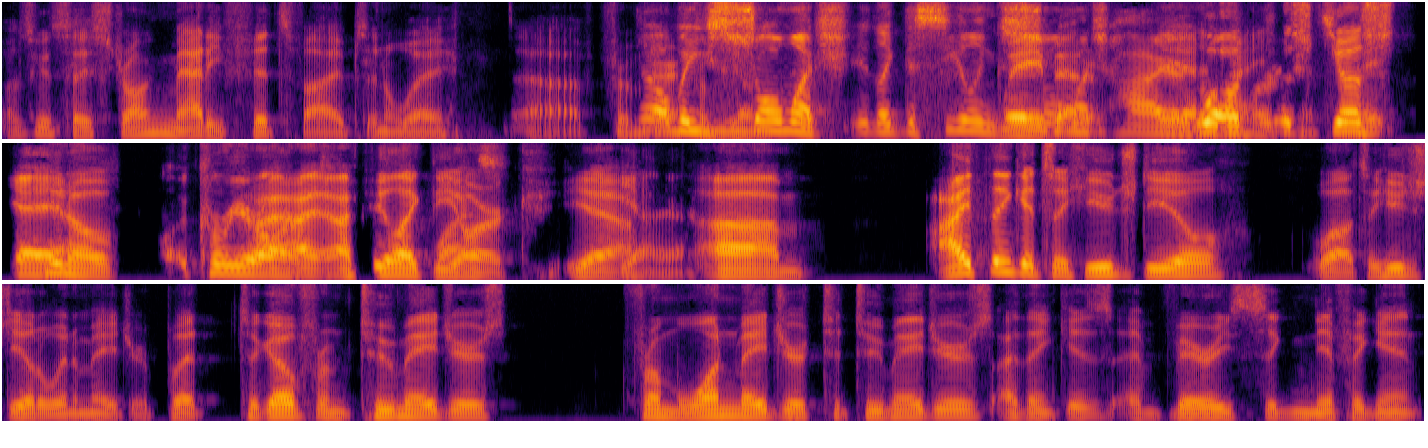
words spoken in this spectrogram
I was gonna say strong Matty Fitz vibes in a way. Uh, from No, but he's from young. so much like the ceiling's Way so better. much higher. Yeah. than well, Matty just Fitz, just right? yeah, yeah. you know, career arc. I, I feel like the wise. arc. Yeah. Yeah, Um, I think it's a huge deal. Well, it's a huge deal to win a major, but to go from two majors, from one major to two majors, I think is a very significant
